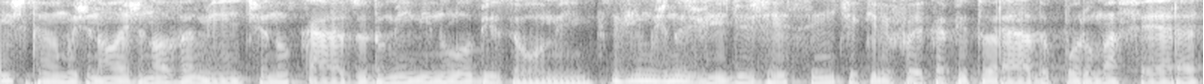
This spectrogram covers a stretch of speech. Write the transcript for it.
Aqui estamos nós novamente no caso do menino lobisomem. Vimos nos vídeos recentes que ele foi capturado por uma fera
